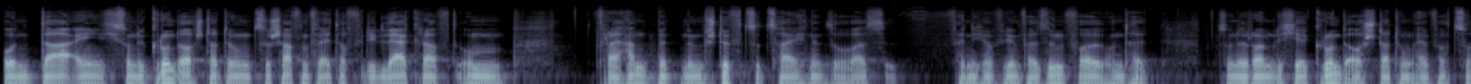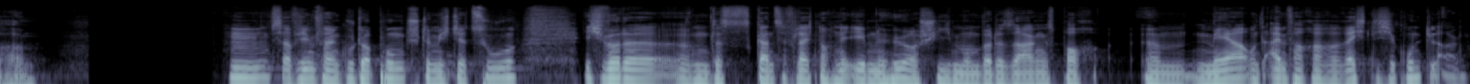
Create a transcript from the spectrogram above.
Und da eigentlich so eine Grundausstattung zu schaffen, vielleicht auch für die Lehrkraft, um frei Hand mit einem Stift zu zeichnen, sowas, fände ich auf jeden Fall sinnvoll und halt so eine räumliche Grundausstattung einfach zu haben. Hm, ist auf jeden Fall ein guter Punkt, stimme ich dir zu. Ich würde ähm, das Ganze vielleicht noch eine Ebene höher schieben und würde sagen, es braucht ähm, mehr und einfachere rechtliche Grundlagen.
